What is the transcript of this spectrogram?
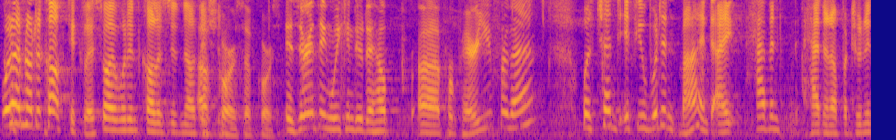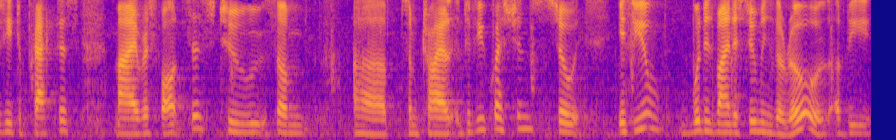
Well, I'm not a cock tickler, so I wouldn't call it an audition. Of course, of course. Is there anything we can do to help uh, prepare you for that? Well, Chunt, if you wouldn't mind, I haven't had an opportunity to practice my responses to some uh, some trial interview questions. So, if you wouldn't mind assuming the role of the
